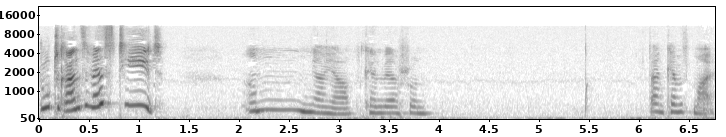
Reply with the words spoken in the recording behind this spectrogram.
Du Transvestit! Um, ja, ja, kennen wir ja schon. Dann kämpft mal.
